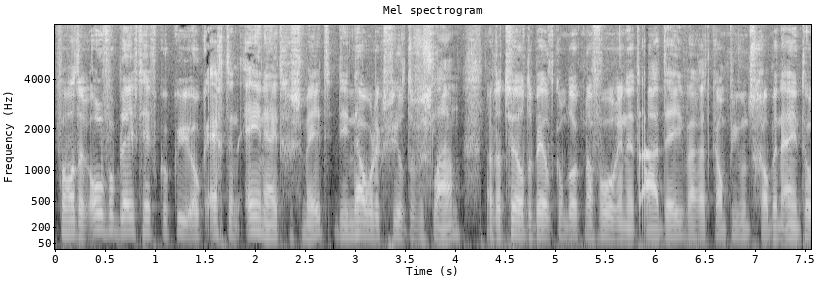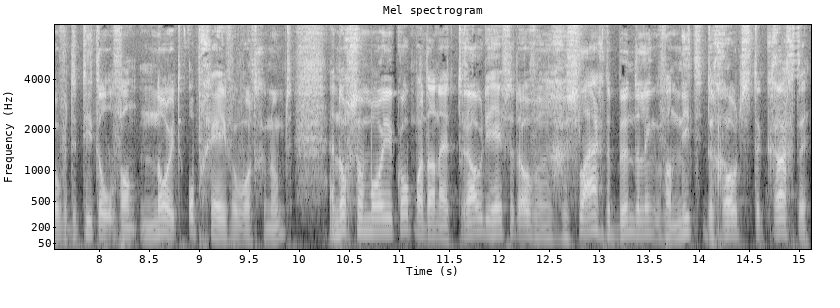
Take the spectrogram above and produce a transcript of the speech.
van wat er overbleef heeft Cocu ook echt een eenheid gesmeed die nauwelijks viel te verslaan. Nou, datzelfde beeld komt ook naar voren in het AD, waar het kampioenschap in Eindhoven de titel van nooit opgeven wordt genoemd. En nog zo'n mooie kop, maar dan uit Trouw, die heeft het over een geslaagde bundeling van niet de grootste krachten.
